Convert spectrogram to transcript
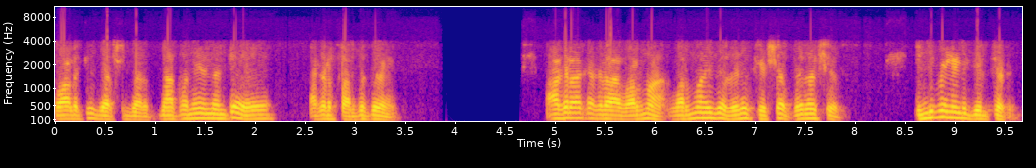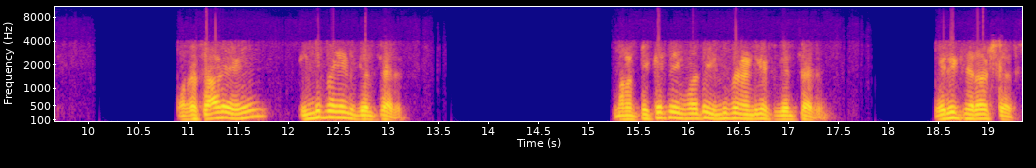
వాళ్ళకి దర్శనం జరుగుతుంది నా పని ఏంటంటే అక్కడ సర్దుకోవే అక్కడ అక్కడ వర్మ వర్మ ఇది వెరీ ఫిషర్ ఫెరోషియస్ ఇండిపెండెంట్ గెలిచాడు. ఒకసారి ఇండిపెండెంట్ గెలిచాడు. మనం టికెట్ ఇవ్వకపోతే ఇండిపెండెంట్గా గెలిచాడు. Very ferocious.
